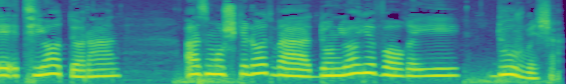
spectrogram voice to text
اعتیاد دارن از مشکلات و دنیای واقعی دور بشن.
